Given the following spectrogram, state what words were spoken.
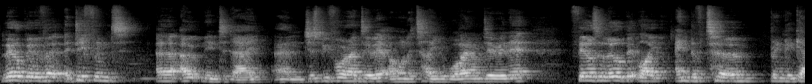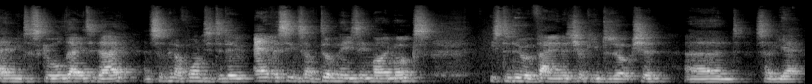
a little bit of a, a different uh, opening today, and just before I do it, I want to tell you why I'm doing it. Feels a little bit like end of term, bring a game into school day today, and something I've wanted to do ever since I've done these in my mugs is to do a Vaynerchuk introduction, and so yeah,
